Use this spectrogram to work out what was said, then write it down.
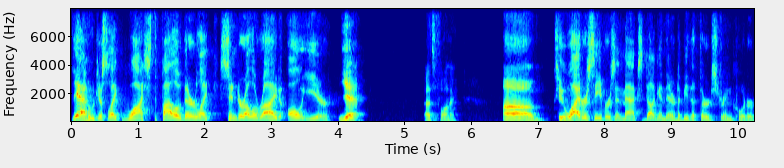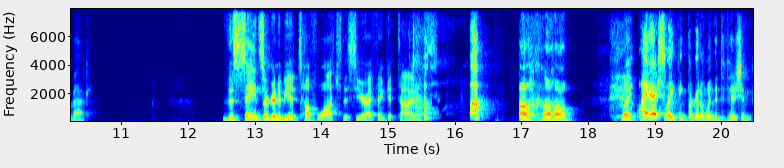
Yeah, who just like watched, followed their like Cinderella ride all year. Yeah, that's funny. Um, Two wide receivers and Max Duggan there to be the third string quarterback. the Saints are going to be a tough watch this year, I think, at times. um, like I actually think they're going to win the division.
